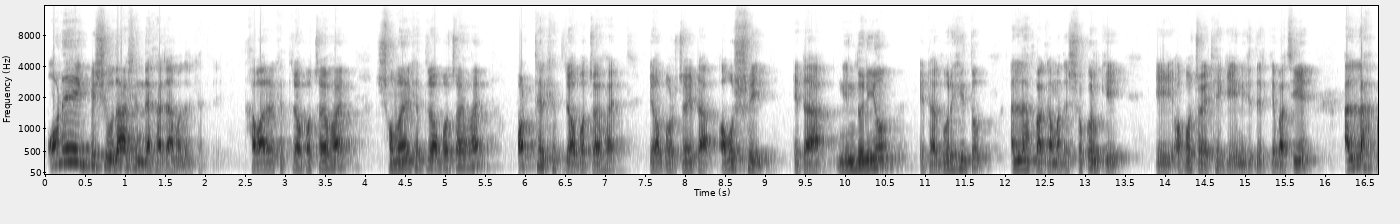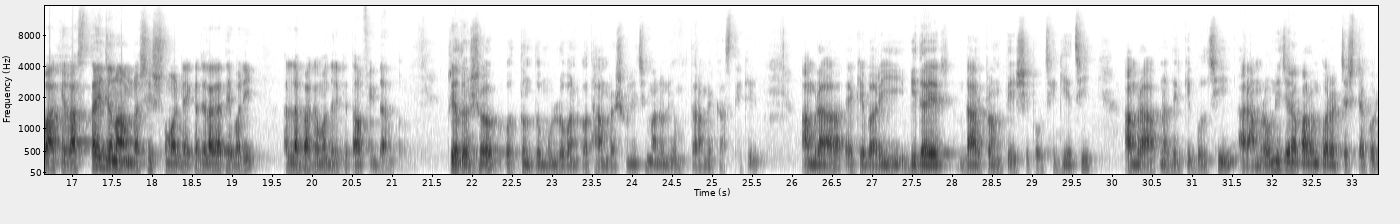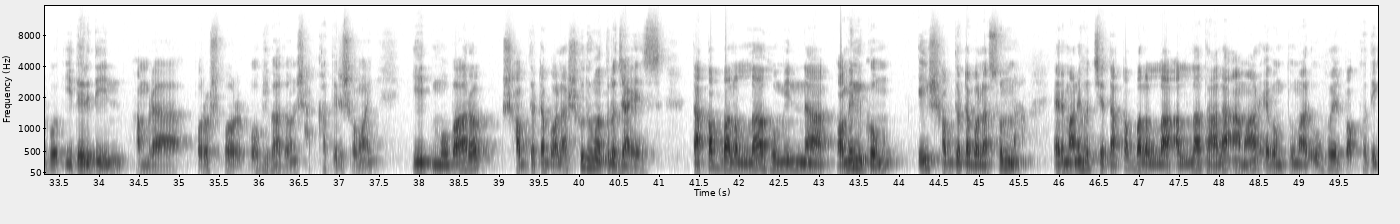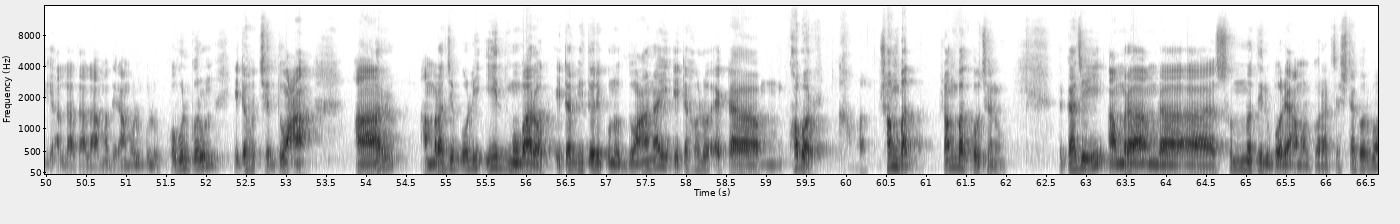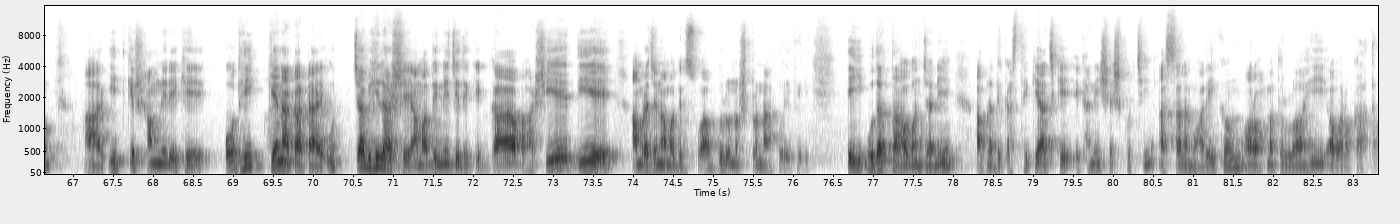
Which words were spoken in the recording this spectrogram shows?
অনেক বেশি উদাসীন দেখা যায় আমাদের ক্ষেত্রে। খাবারের ক্ষেত্রে অপচয় হয় সময়ের ক্ষেত্রে অপচয় হয় অর্থের ক্ষেত্রে অপচয় হয়। এই অপচয়টা অবশ্যই এটা নিন্দনীয় এটা গর্হিত। আল্লাহ পাক আমাদের সকলকে এই অপচয় থেকে নিজেদেরকে বাঁচিয়ে আল্লাহ পাকের রাস্তায় যেন আমরা শেষ সময়টায় কাজে লাগাতে পারি, আল্লাহ পাক আমাদেরকে তাওফিক দান করুন। প্রিয় দর্শক, অত্যন্ত মূল্যবান কথা আমরা শুনেছি মাননীয় মুক্তারামের কাছ থেকে। আমরা একেবারেই বিদায়ের দ্বার প্রান্তে এসে পৌঁছে গিয়েছি। আমরা আপনাদেরকে বলছি, আর আমরাও নিজেরা পালন করার চেষ্টা করব, ঈদের দিন আমরা পরস্পর অভিবাদন, সাক্ষাতের সময় ঈদ মোবারক শব্দটা বলা শুধুমাত্র জায়েজ। তাকাব্বালাল্লাহু মিন্না অমিনকুম এই শব্দটা বলা সুন্না এর মানে হচ্ছে তাকাব্বাল আল্লাহ আল্লাহ তাআলা আমার এবং তোমার উভয়ের পক্ষ থেকে আল্লাহ তাআলা আমাদের আমলগুলো কবুল করুন এটা হচ্ছে দোয়া। আর আমরা যে বলি ঈদ মুবারক এটার ভিতরে কোনো দোয়া নাই এটা হলো একটা খবর। সংবাদ সংবাদ পৌঁছানো। তো কাজেই আমরা আমরা আহ, সুন্নতির উপরে আমল করার চেষ্টা করব। আর ঈদকে সামনে রেখে অধিক কেনাকাটায় উচ্চাভিলাষে আমাদের নিজেদেরকে গা ভাসিয়ে দিয়ে আমরা যেন আমাদের সোয়াবগুলো নষ্ট না করে ফেলি। এই উদাত্ত আহ্বান জানিয়ে আপনাদের কাছ থেকে আজকে এখানেই শেষ করছি। আসসালামু আলাইকুম আ রহমতুল্লাহি আবরকাত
